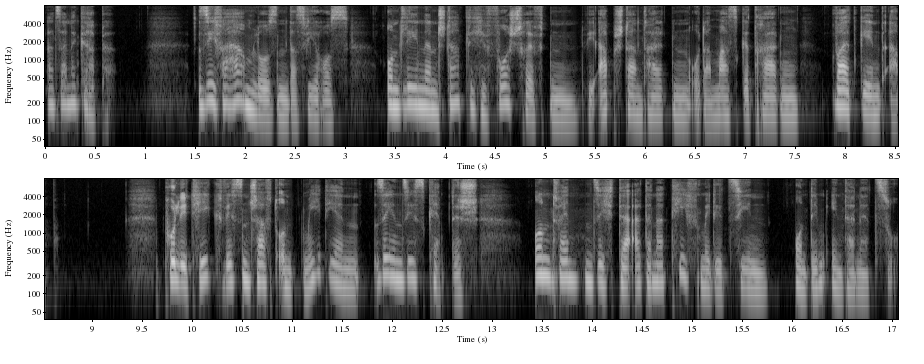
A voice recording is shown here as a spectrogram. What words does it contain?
als eine Grippe. Sie verharmlosen das Virus und lehnen staatliche Vorschriften wie Abstand halten oder Maske tragen weitgehend ab. Politik, Wissenschaft und Medien sehen sie skeptisch und wenden sich der Alternativmedizin und dem Internet zu.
